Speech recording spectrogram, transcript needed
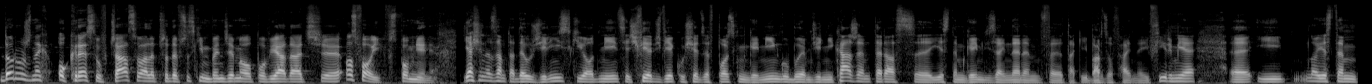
do różnych okresów czasu, ale przede wszystkim będziemy opowiadać e, o swoich wspomnieniach. Ja się nazywam Tadeusz Zieliński, od mniej więcej ćwierć wieku siedzę w polskim gamingu, byłem dziennikarzem, teraz e, jestem game designerem w takiej bardzo fajnej firmie e, i no, jestem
